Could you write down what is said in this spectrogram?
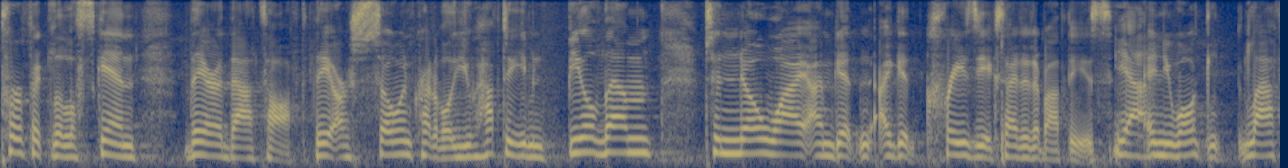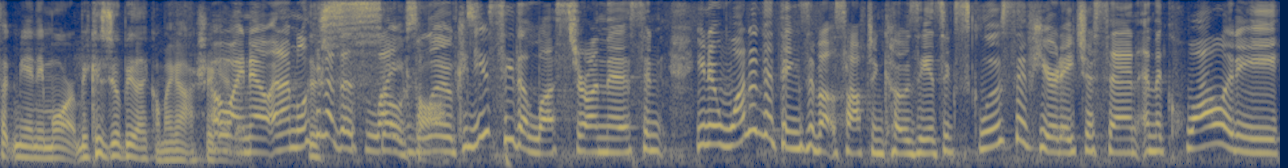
perfect little skin. There, are that soft. They are so incredible. You have to even feel them to know why I'm getting, I get crazy excited about these. Yeah. And you won't laugh at me anymore because you'll be like, oh my gosh, I Oh, I it. know. And I'm looking They're at this so light blue. Can you see the luster on this? And you know, one of the things about Soft and Cozy, it's exclusive here at HSN, and the quality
